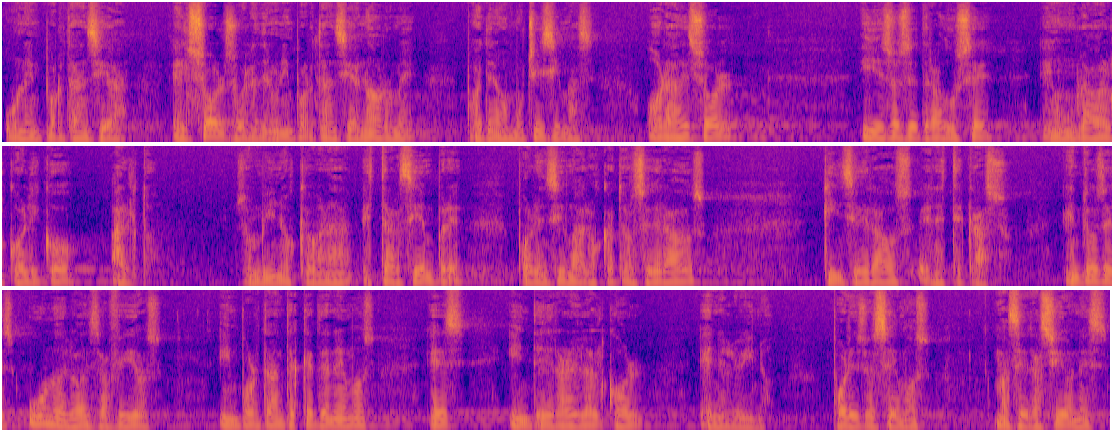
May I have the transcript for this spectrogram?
una importancia, el sol suele tener una importancia enorme, porque tenemos muchísimas horas de sol, y eso se traduce en un grado alcohólico alto. Son vinos que van a estar siempre por encima de los 14 grados, 15 grados en este caso. Entonces, uno de los desafíos importantes que tenemos es integrar el alcohol en el vino. por eso hacemos maceraciones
